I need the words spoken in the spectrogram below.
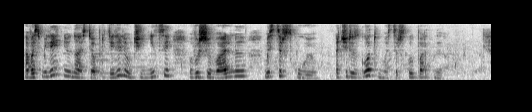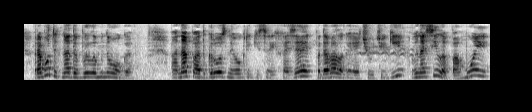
а восьмилетнюю Настю определили ученицей в вышивальную мастерскую, а через год в мастерскую портных. Работать надо было много. Она под грозные окрики своих хозяек подавала горячие утюги, выносила помои,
